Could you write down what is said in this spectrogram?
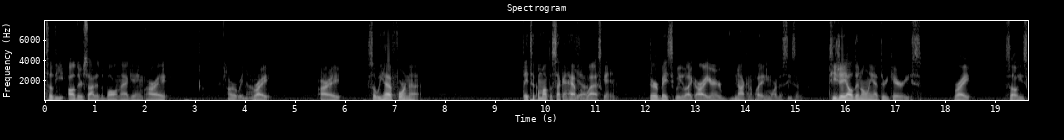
to the other side of the ball in that game. All right, Are we now? right, all right. So we have Fournette. They took him out the second half Yeah. of last game. They're basically like, all right, you're not gonna play anymore this season. T.J. Yeldon only had three carries, right? So he's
